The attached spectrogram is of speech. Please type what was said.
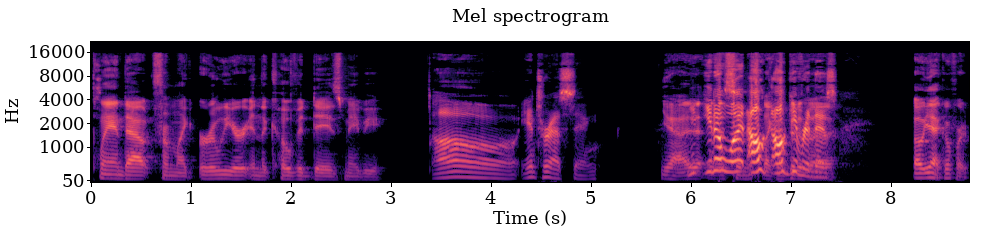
planned out from like earlier in the COVID days, maybe. Oh, interesting. Yeah, Y- you know what? I'll- like I'll give her a- this. Oh yeah, go for it.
